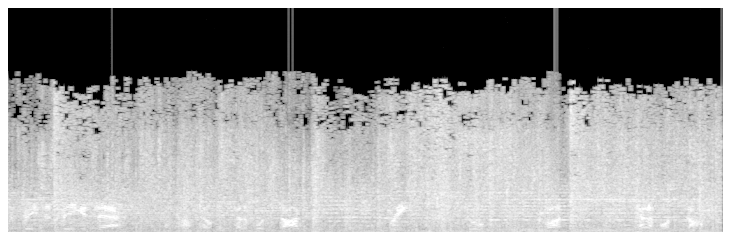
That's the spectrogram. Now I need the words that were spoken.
The base is being attacked. Countdown to teleport start. Three, two, one. Teleport start.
